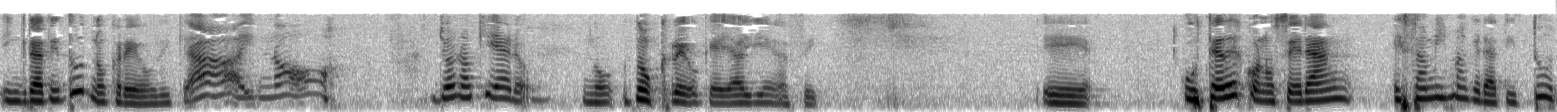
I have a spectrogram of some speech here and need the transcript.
Ingratitud no creo, de que, ay, no, yo no quiero. No, no creo que haya alguien así. Eh, ustedes conocerán esa misma gratitud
